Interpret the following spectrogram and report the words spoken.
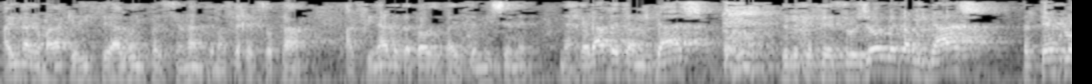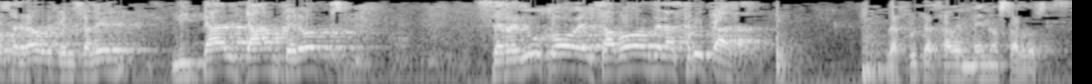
Hay una llamada que dice algo impresionante, Masejet Sotá, al final de Tratado de dice Betamigdash, desde que se destruyó el Betamigdash, el templo sagrado de Jerusalén, Nital Tam Perot, se redujo el sabor de las frutas. Las frutas saben menos sabrosas.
